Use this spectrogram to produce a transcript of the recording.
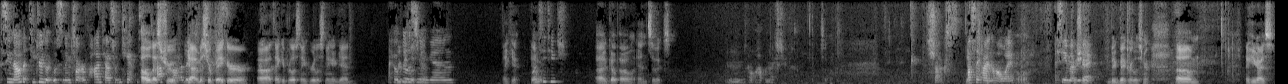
See, now that teachers are listening to our podcast, we can't. Oh, that's true. Yeah. Mr. Baker. Uh, thank you for listening. If you're listening again, I hope you're listening listener. again. thank you. What does he teach? uh, GoPo and civics. Mm, that'll happen next year. So, Shucks. Yeah. I'll say hi in the hallway. oh well. I see him every Appreciate day. it. Big Baker listener. Um, thank you guys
